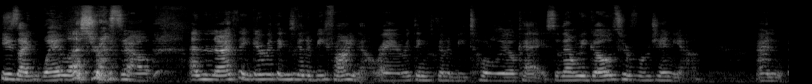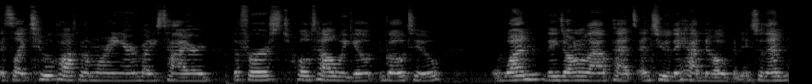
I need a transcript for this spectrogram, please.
He's like way less stressed out. And then I think everything's gonna be fine now, right? Everything's gonna be totally okay. So then we go to Virginia, and it's like two o'clock in the morning. Everybody's tired. The first hotel we go go to, one, they don't allow pets, and two, they had no opening. So then,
